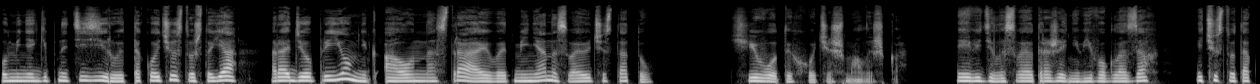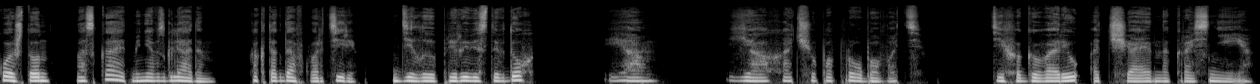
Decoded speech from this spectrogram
Он меня гипнотизирует. Такое чувство, что я радиоприемник, а он настраивает меня на свою частоту. «Чего ты хочешь, малышка?» Я видела свое отражение в его глазах, и чувство такое, что он ласкает меня взглядом, как тогда в квартире. Делаю прерывистый вдох. «Я... я хочу попробовать». Тихо говорю, отчаянно краснея.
